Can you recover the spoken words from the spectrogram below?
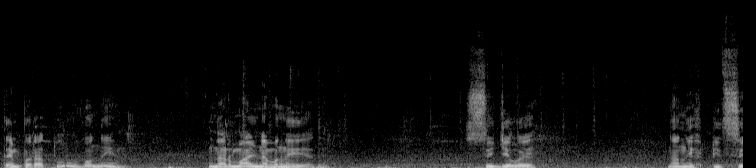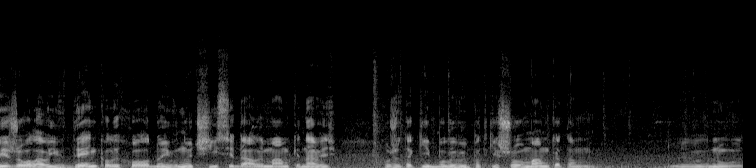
температуру, вони нормально вони сиділи, на них підсиджували, і вдень, коли холодно, і вночі сідали мамки. Навіть вже такі були випадки, що мамка там, е, ну,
